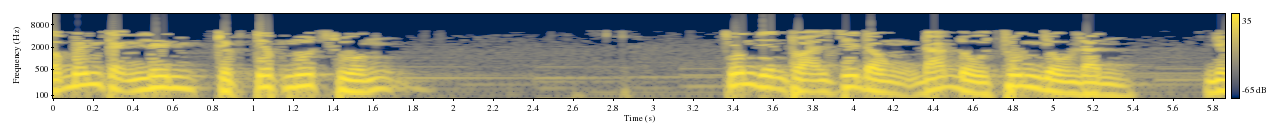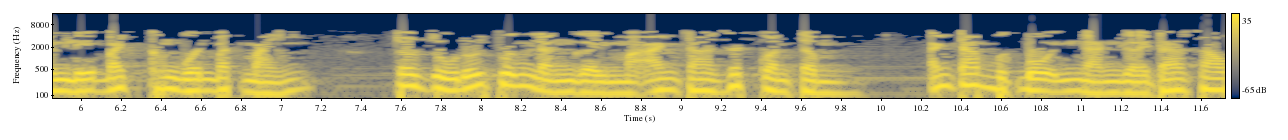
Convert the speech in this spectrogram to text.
ở bên cạnh lên Trực tiếp nuốt xuống. Trên điện thoại di động đã đổ chuông nhiều lần Nhưng Lý Bách không muốn bắt máy. Cho dù đối phương là người mà anh ta rất quan tâm Anh ta bực bội ngàn người ra sau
